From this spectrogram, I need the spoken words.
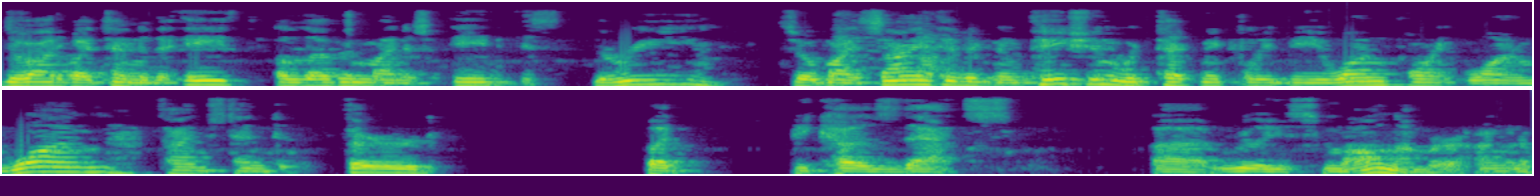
divided by 10 to the 8th, 11 minus 8 is 3. So my scientific notation would technically be 1.11 times 10 to the third, but because that's a really small number, I'm going to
